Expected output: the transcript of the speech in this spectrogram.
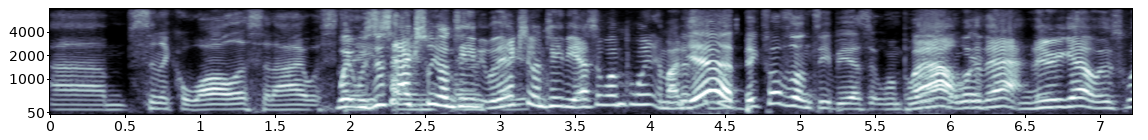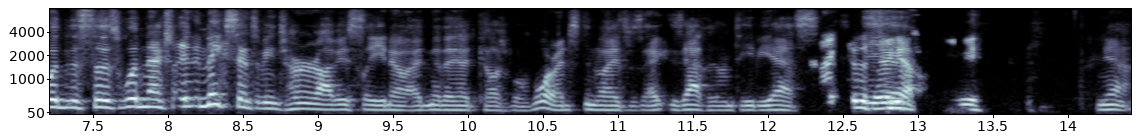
Um, Seneca Wallace at Iowa State. Wait, was this actually on TV? Was it actually on TBS at one point? Am I just yeah, Big 12's on TBS at one point. Wow, look at that. There you go. This wouldn't this, this wouldn't actually. It makes sense. I mean, Turner obviously, you know, I know they had college before. I just didn't realize it was exactly on TBS. There you go. Yeah.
